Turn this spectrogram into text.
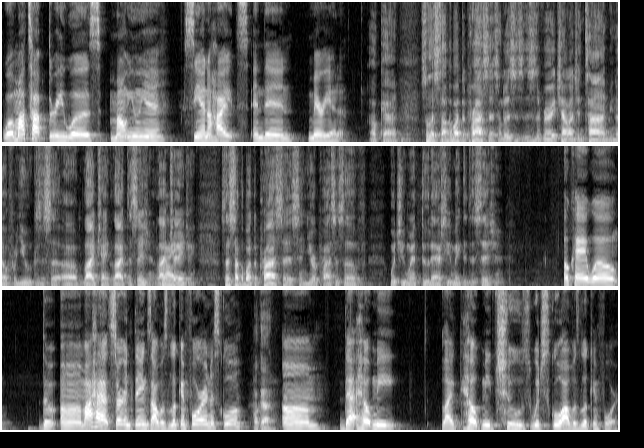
Well, my top three was Mount Union, Siena Heights, and then Marietta. Okay, so let's talk about the process. I know this is this is a very challenging time, you know, for you because it's a um, life change, life decision, life Right. changing. So let's talk about the process and your process of what you went through to actually make the decision. Okay, well, the um, I had certain things I was looking for in a school Okay. Um that helped me, like, help me choose which school I was looking for.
